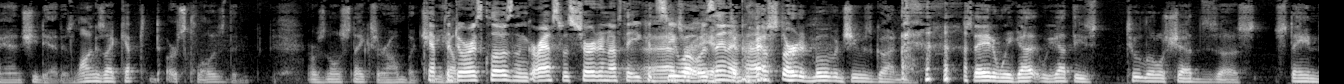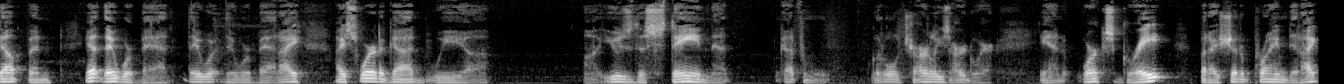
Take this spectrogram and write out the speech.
and she did. As long as I kept the doors closed and there was no snakes around, but she Kept the helped- doors closed and the grass was short enough that you could see what right. was If in it. huh? grass started moving, she was gone. Stayed, and we got we got these two little sheds uh, stained up, and yeah, they were bad. They were they were bad. I I swear to God, we uh, uh, used the stain that got from good old Charlie's Hardware, and it works great. But I should have primed it. I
